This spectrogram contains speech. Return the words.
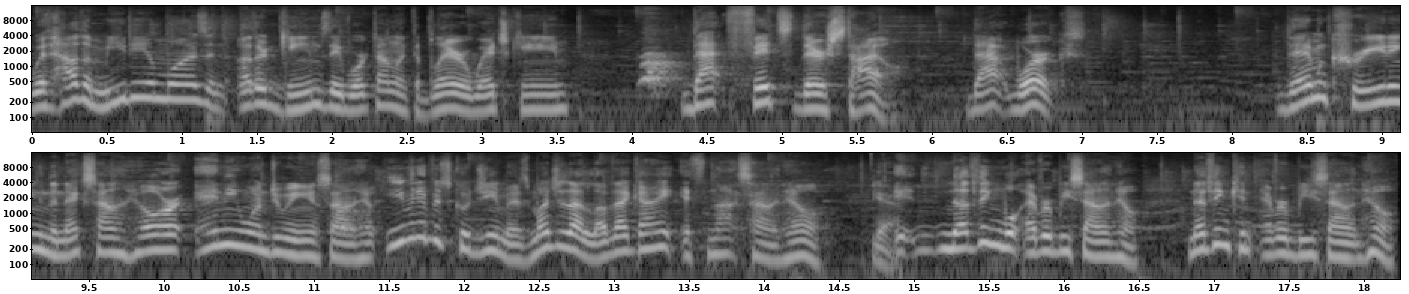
with how the medium was and other games they worked on, like the Blair Witch game, that fits their style. That works. Them creating the next Silent Hill or anyone doing a Silent Hill, even if it's Kojima, as much as I love that guy, it's not Silent Hill. Yeah. It, nothing will ever be Silent Hill. Nothing can ever be Silent Hill.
